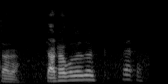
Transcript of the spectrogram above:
তারা টাটা বলে দাও টাটা।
